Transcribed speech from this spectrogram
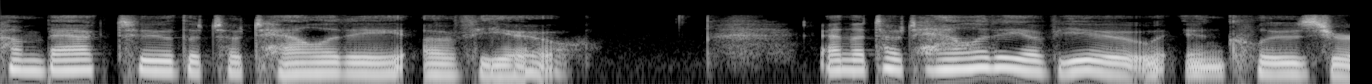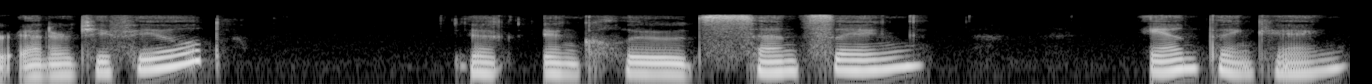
come back to the totality of you. And the totality of you includes your energy field, it includes sensing and thinking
